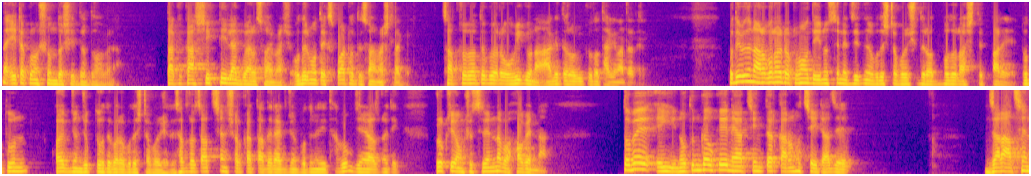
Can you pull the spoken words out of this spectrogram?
না, এটা কোনো সুন্দর সিদ্ধান্ত হবে না। তাকে কাজ শিখতেই লাগবে আরও ছয় মাস। ওদের মতো এক্সপার্ট হতে ছয় মাস লাগে। ছাত্ররা তো আরও অভিজ্ঞ না, আগে তার অভিজ্ঞতা থাকে না তাদের। প্রতিবেদন আরও বলা হয়, ডক্টর মোহাম্মদ ইউনুসের নেতৃত্বে উপদেষ্টা পরিষদের অদবদল আসতে পারে। নতুন কয়েকজন যুক্ত হতে পারে উপদেষ্টা পরিষদে। ছাত্র চাচ্ছেন সরকার তাদের একজন প্রতিনিধি থাকুক, যিনি রাজনৈতিক প্রক্রিয়া অংশ ছিলেন না বা হবেন না। তবে এই নতুন কাউকে নেয়ার চিন্তার কারণ হচ্ছে এটা যে, যারা আছেন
